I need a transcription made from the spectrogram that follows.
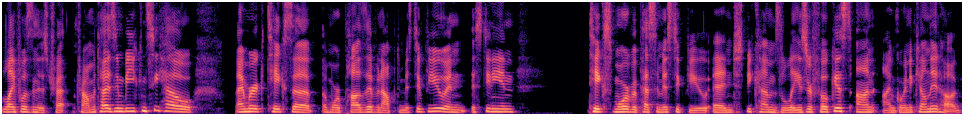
life wasn't as tra- traumatizing, but you can see how Aymeric takes a, a more positive and optimistic view, and Estinian takes more of a pessimistic view and just becomes laser focused on I'm going to kill Nidhogg.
